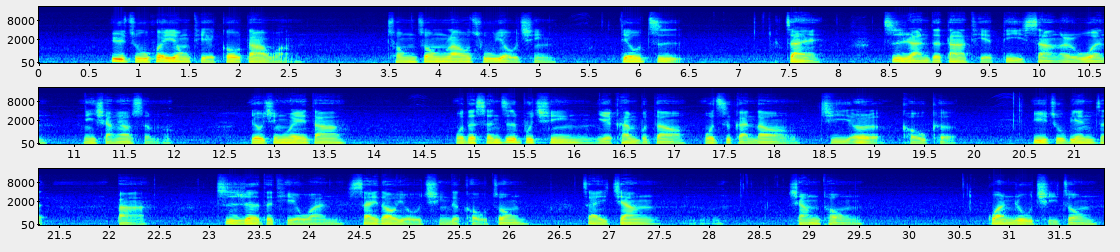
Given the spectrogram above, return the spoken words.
狱卒会用铁钩大网从中捞出友情，丢置在自然的大铁地上，而问：“你想要什么？”友情回答：“我的神志不清，也看不到，我只感到饥饿、口渴。”玉竹边在把炙热的铁丸塞到友情的口中，再将。祥同灌入其中，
